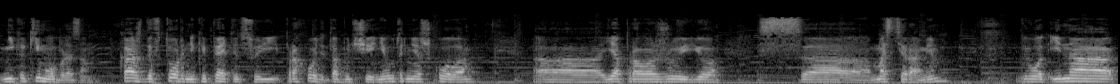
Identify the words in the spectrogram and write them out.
никаким образом. Каждый вторник и пятницу проходит обучение, утренняя школа. Э, я провожу ее с мастерами Вот, и на,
